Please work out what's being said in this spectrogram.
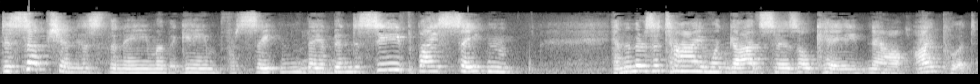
Deception is the name of the game for Satan. They have been deceived by Satan. And then there's a time when God says, okay, now I put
